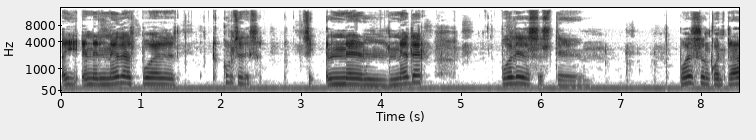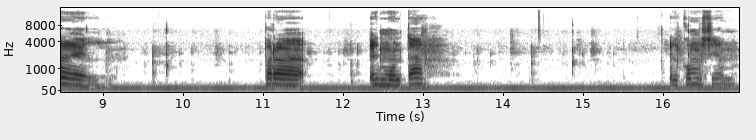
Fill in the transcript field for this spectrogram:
hay, en el Nether puedes ¿cómo se dice? Sí, en el Nether puedes este puedes encontrar el para el montar el cómo se llama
